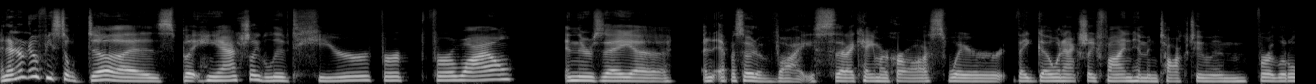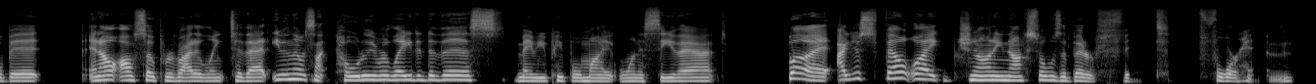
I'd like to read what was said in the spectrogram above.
and I don't know if he still does, but he actually lived here for for a while. And there's a uh, an episode of Vice that I came across where they go and actually find him and talk to him for a little bit. And I'll also provide a link to that, even though it's not totally related to this. Maybe people might want to see that. But I just felt like Johnny Knoxville was a better fit for him.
